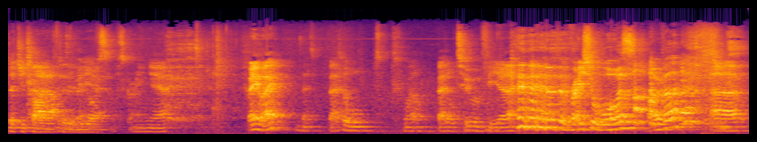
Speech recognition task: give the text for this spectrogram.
let you try after the video. Off screen, yeah. But anyway, that's battle. Well, battle two of the uh, the racial wars over. Uh,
